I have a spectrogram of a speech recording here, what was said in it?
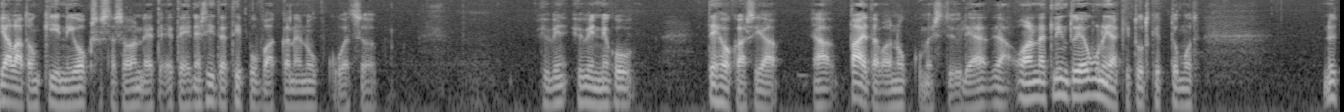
jalat on kiinni oksassa, se on, et, ei ne siitä tipu, vaikka ne nukkuu. Et se on hyvin, hyvin niin kuin tehokas ja, ja taitava nukkumistyyli. Ja, ja on näitä lintujen uniakin tutkittu, mutta nyt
